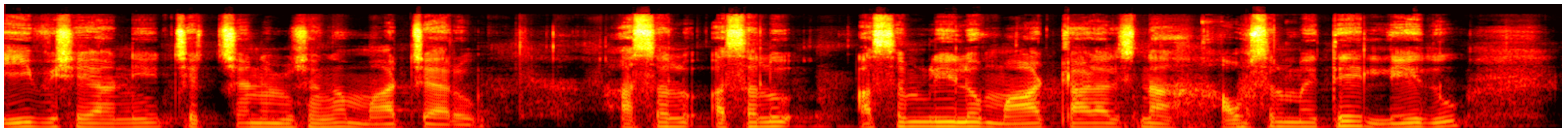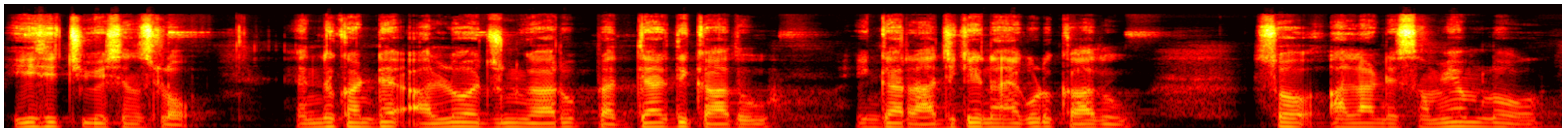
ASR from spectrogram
ఈ విషయాన్ని చర్చనీయాంశంగా మార్చారు. అసలు అసలు అసెంబ్లీలో మాట్లాడాల్సిన అవసరం అయితే లేదు ఈ సిచ్యువేషన్స్లో. ఎందుకంటే అల్లు అర్జున్ గారు ప్రత్యర్థి కాదు ఇంకా రాజకీయ నాయకుడు కాదు. సో అలాంటి సమయంలో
